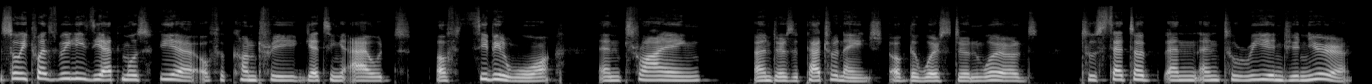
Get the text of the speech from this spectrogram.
So it was really the atmosphere of a country getting out of civil war and trying under the patronage of the Western world to set up and, and to re-engineer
